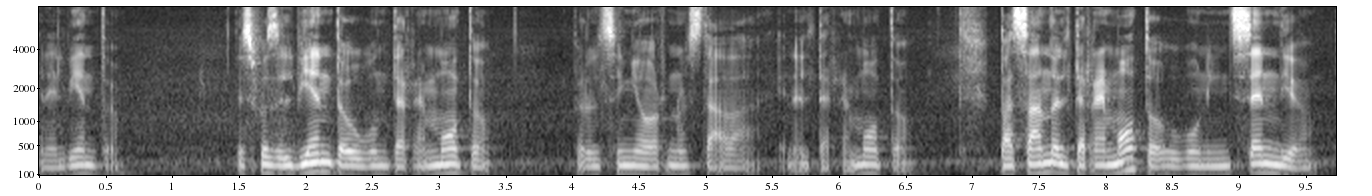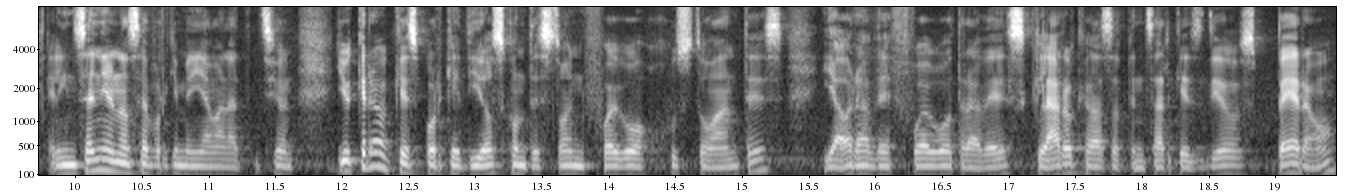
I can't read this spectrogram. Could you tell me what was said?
en el viento. Después del viento hubo un terremoto, pero el Señor no estaba en el terremoto. Pasando el terremoto hubo un incendio. El incendio no sé por qué me llama la atención. Yo creo que es porque Dios contestó en fuego justo antes y ahora ve fuego otra vez. Claro que vas a pensar que es Dios, pero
